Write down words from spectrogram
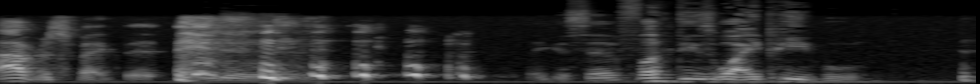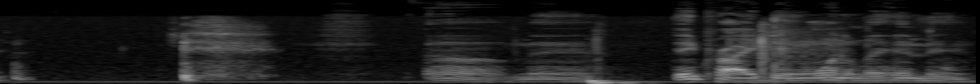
I respect it. Like I said, fuck these white people. Oh man, they probably didn't want to let him in.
